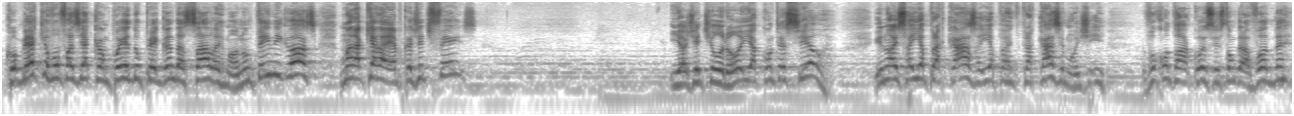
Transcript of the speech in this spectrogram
Como é que eu vou fazer a campanha do pegando a sala, irmão? Não tem negócio. Mas naquela época a gente fez. E a gente orou e aconteceu. E nós saía para casa, ia para casa, irmão. E eu vou contar uma coisa, vocês estão gravando, né?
